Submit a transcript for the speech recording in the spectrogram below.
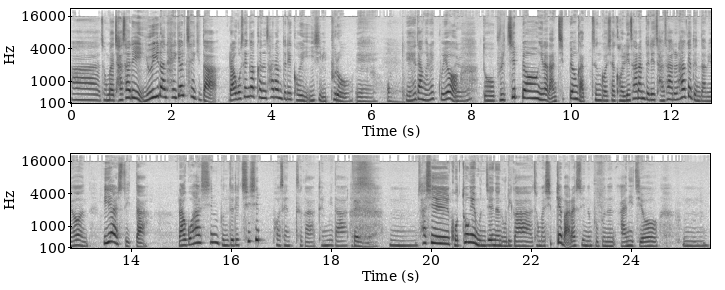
아, 정말 자살이 유일한 해결책이다. 라고 생각하는 사람들이 거의 22%에 어. 예, 해당을 했고요. 네. 또 불치병이나 난치병 같은 것에 걸린 사람들이 자살을 하게 된다면 이해할 수 있다. 라고 하신 분들이 70%가 됩니다. 네. 음, 사실 고통의 문제는 우리가 정말 쉽게 말할 수 있는 부분은 아니지요. 음,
